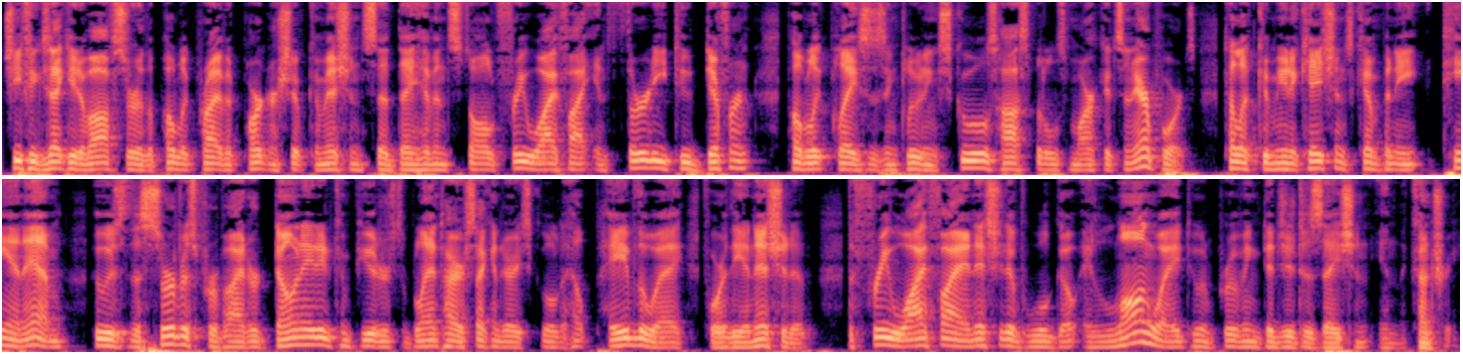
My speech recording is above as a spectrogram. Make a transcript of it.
Chief Executive Officer of the Public Private Partnership Commission, said they have installed free Wi Fi in 32 different public places, including schools, hospitals, markets, and airports. Telecommunications company TNM who is the service provider, donated computers to Blantyre Secondary School to help pave the way for the initiative. The free Wi Fi initiative will go a long way to improving digitization in the country.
